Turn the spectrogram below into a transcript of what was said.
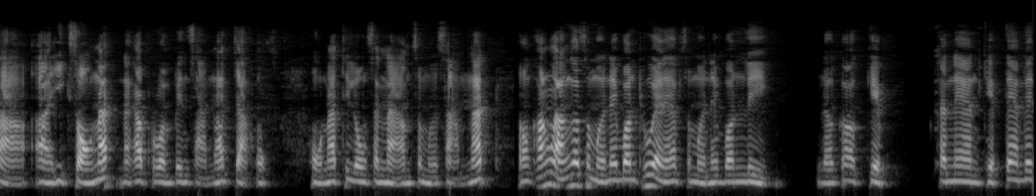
สามอ่าอีก 2 นัดนะครับ รวมเป็น 3 นัดจาก 6 6 นัดที่ลงสนามเสมอ 3 นัด สองครั้งหลังก็เสมอในบอลถ้วยนะครับ เสมอในบอลลีก แล้วก็เก็บคะแนนเก็บแต้มได้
